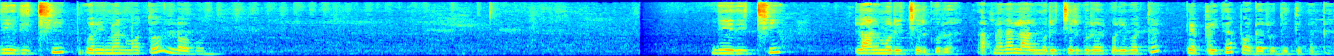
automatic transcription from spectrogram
দিয়ে দিচ্ছি পরিমাণ মতো লবণ। দিয়ে দিচ্ছি লাল মরিচের গুঁড়া। আপনারা লাল মরিচের গুঁড়ার পরিবর্তে পেপরিকা পাউডারও দিতে পারবেন।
